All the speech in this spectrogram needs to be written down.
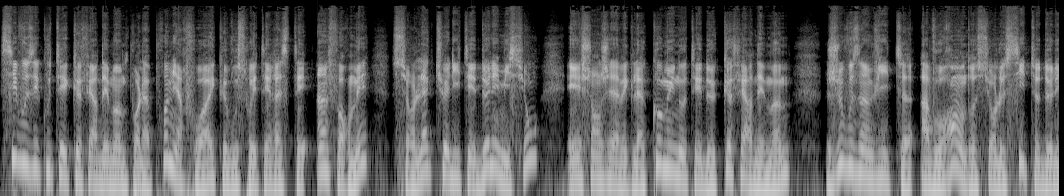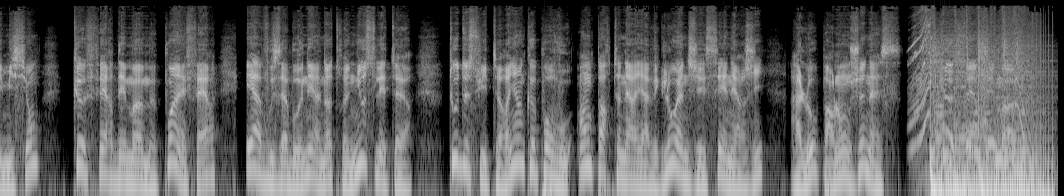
Si vous écoutez Que faire des mômes pour la première fois et que vous souhaitez rester informé sur l'actualité de l'émission et échanger avec la communauté de Que faire des mômes, je vous invite à vous rendre sur le site de l'émission quefairedesmômes.fr et à vous abonner à notre newsletter. Tout de suite, rien que pour vous, en partenariat avec l'ONG CNRJ, Allô parlons jeunesse. Que faire des mômes?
